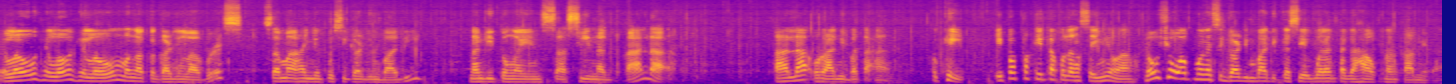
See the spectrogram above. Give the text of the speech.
Hello, hello, hello mga ka-garden lovers. Samahan niyo po si Garden Buddy. Nandito ngayon sa Sinagtala. Tala, Orani, Bataan. Okay, ipapakita ko lang sa inyo ha. No show up muna si Garden Buddy kasi walang tagahawak ng camera.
